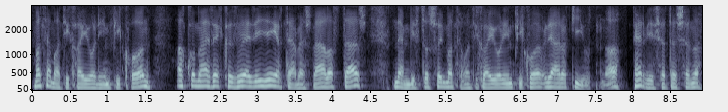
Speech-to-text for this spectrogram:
matematikai olimpikon, akkor már ezek közül ez egy értelmes választás, nem biztos, hogy matematikai olimpikonjára kijutna. Természetesen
